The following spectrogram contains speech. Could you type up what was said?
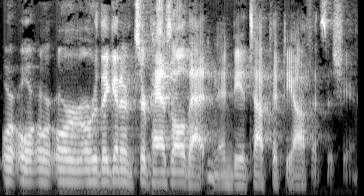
or or, or, or are they going to surpass all that and, and, be a top 50 offense this year?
